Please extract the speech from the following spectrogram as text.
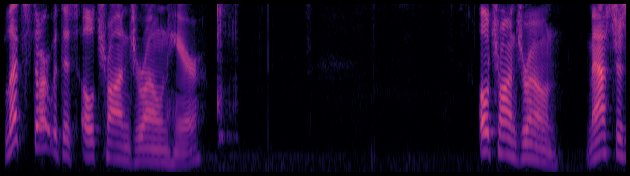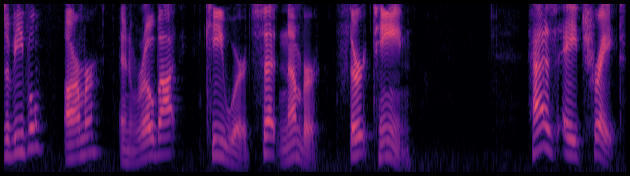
let's start with this Ultron drone here. Ultron drone, Masters of Evil, Armor, and Robot, keyword, set number 13 has a trait,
